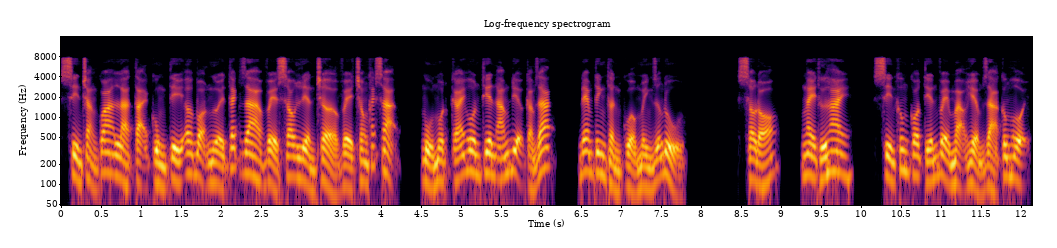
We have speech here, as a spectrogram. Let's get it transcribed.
Xin chẳng qua là tại cùng tì ơ bọn người tách ra về sau liền trở về trong khách sạn, ngủ một cái hôn thiên ám địa cảm giác, đem tinh thần của mình dưỡng đủ. Sau đó, ngày thứ hai, xin không có tiến về mạo hiểm giả công hội,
